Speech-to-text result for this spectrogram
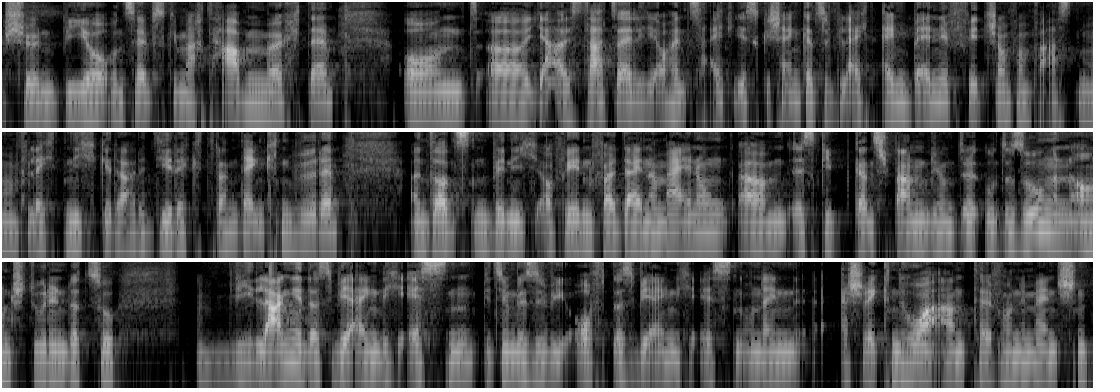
schön bio und selbstgemacht haben möchte. Und äh, ja, ist tatsächlich auch ein zeitliches Geschenk. Also vielleicht ein Benefit schon vom Fasten, wo man vielleicht nicht gerade direkt dran denken würde. Ansonsten bin ich auf jeden Fall deiner Meinung. Ähm, es gibt ganz spannende Unter Untersuchungen, auch in Studien dazu, wie lange das wir eigentlich essen, beziehungsweise wie oft das wir eigentlich essen. Und ein erschreckend hoher Anteil von den Menschen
